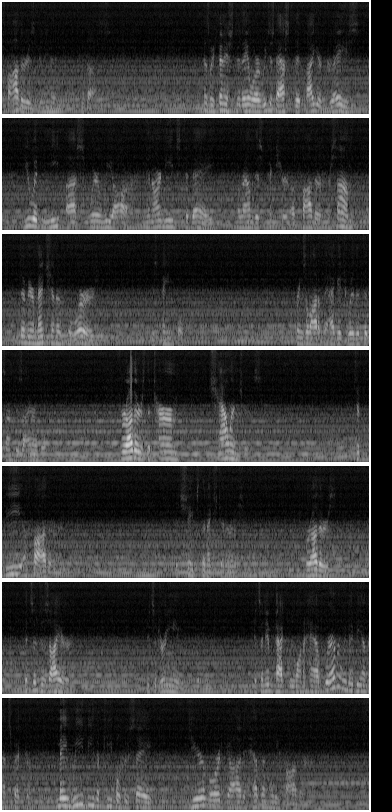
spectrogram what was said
The Father is doing it with us. As we finish today, Lord, we just ask that by your grace, you would meet us where we are in our needs today around this picture of Father. For some, the mere mention of the word is painful. Brings a lot of baggage with it that's undesirable. For others, the term challenges to be a father that shapes the next generation. For others, it's a desire, it's a dream, it's an impact we want to have. Wherever we may be on that spectrum, may we be the people who say, Dear Lord God, Heavenly Father,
